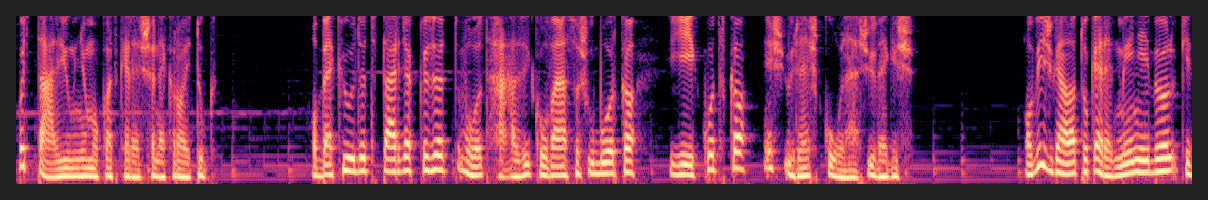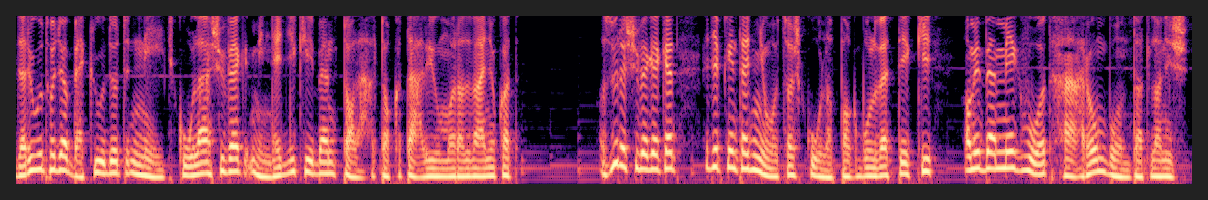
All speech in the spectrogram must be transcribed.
hogy táliumnyomokat keressenek rajtuk. A beküldött tárgyak között volt házi kovászos uborka, jégkocka és üres kólás üveg is. A vizsgálatok eredményéből kiderült, hogy a beküldött négy kólás üveg mindegyikében találtak táliummaradványokat. Az üres üvegeket egyébként egy nyolcas kólapakból vették ki, amiben még volt három bontatlan is.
